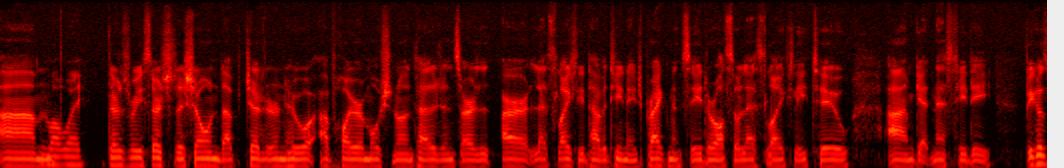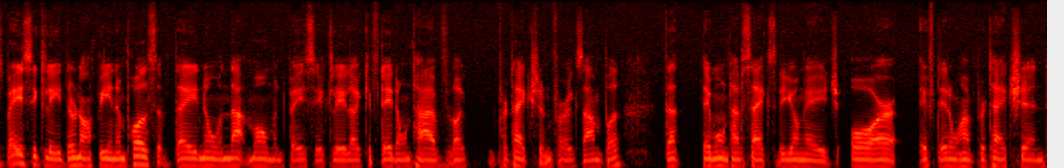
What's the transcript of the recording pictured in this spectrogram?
Um, In what way? there's research that has shown that children who have higher emotional intelligence are are less likely to have a teenage pregnancy. They're also less likely to um, get an STD because basically they're not being impulsive. They know in that moment, basically, like if they don't have like protection, for example, that they won't have sex at a young age, or if they don't have protection,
